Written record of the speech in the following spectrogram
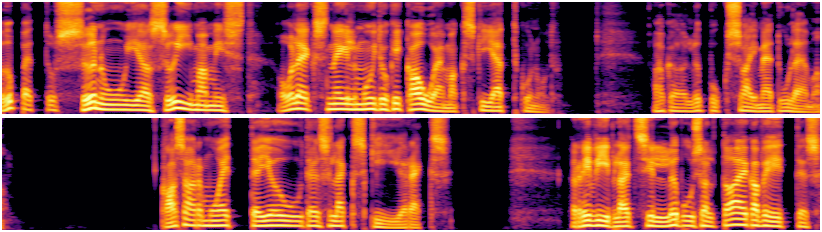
õpetussõnu ja sõimamist oleks neil muidugi kauemakski jätkunud. aga lõpuks saime tulema kasarmu ette jõudes läks kiireks riviplatsil lõbusalt aega veetes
